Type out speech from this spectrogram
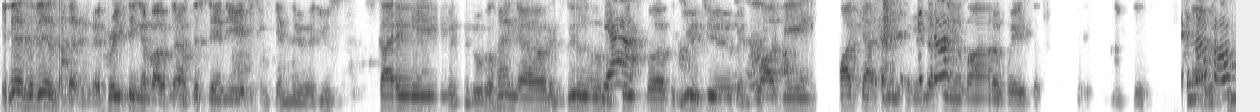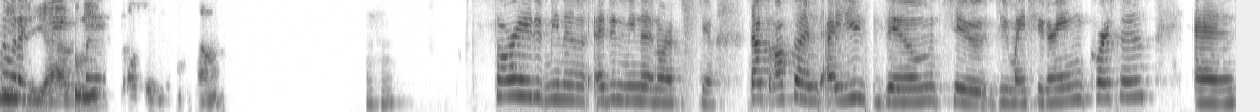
It is. It is. A great thing about uh, this day and age is we can uh, use Skype and Google Hangout and Zoom Yeah. and Facebook and YouTube and blogging, podcasting. So there's definitely a lot of ways that. And uh, that's with also what I'm uh, saying. like- but also in your hometown. Mhm. Sorry, I didn't mean to. I didn't mean to interrupt you. That's also I'm, I use Zoom to do my tutoring courses, and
